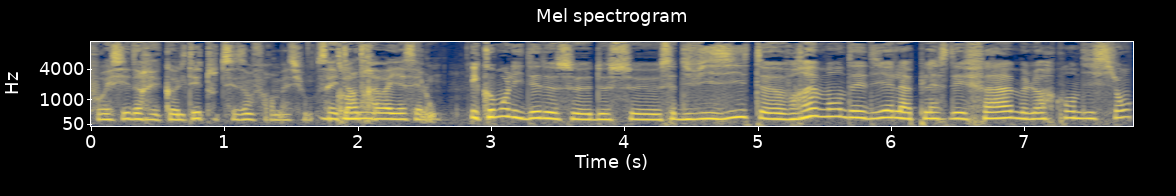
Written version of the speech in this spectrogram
pour essayer de récolter toutes ces informations. Ça a été un travail assez long. Et comment l'idée de, ce, de ce, cette visite euh, vraiment dédiée à la place des femmes, leurs conditions,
